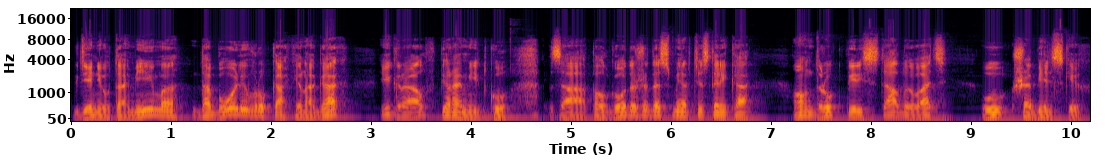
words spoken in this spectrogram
где неутомимо, до боли в руках и ногах, играл в пирамидку. За полгода же до смерти старика он вдруг перестал бывать у Шабельских.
